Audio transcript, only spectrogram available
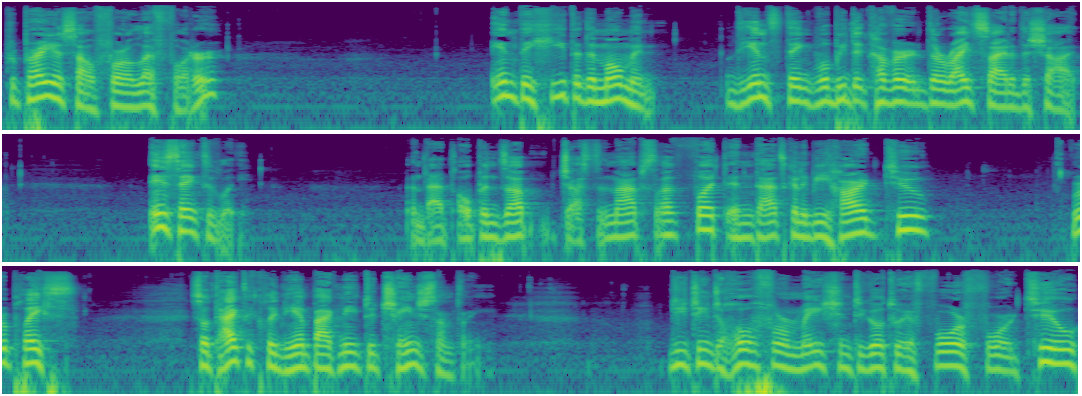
prepare yourself for a left footer, in the heat of the moment, the instinct will be to cover the right side of the shot instinctively. And that opens up Justin Mapp's left foot, and that's going to be hard to replace. So tactically, the Impact need to change something. Do you change the whole formation to go to a 4-4-2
